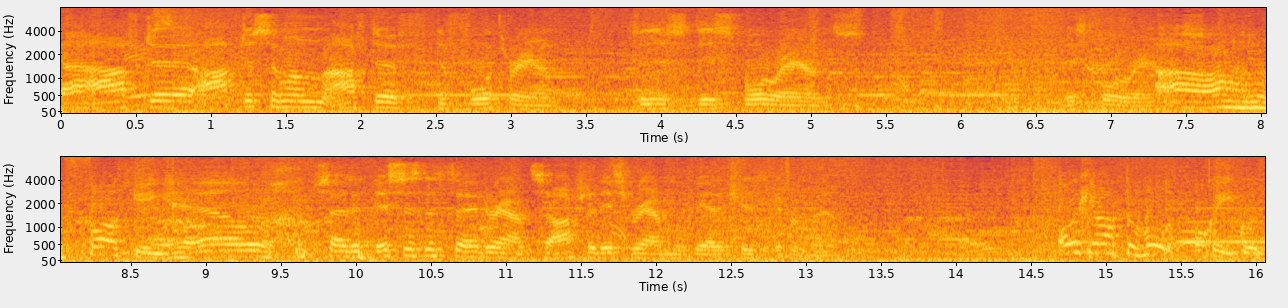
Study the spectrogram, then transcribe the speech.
Uh, after after someone after the fourth round, so there's there's four rounds. There's four rounds. Oh, fucking hell. So that this is the third round. So after this round, we'll be able to choose a different map. Oh, we can have to vote. Okay, good.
